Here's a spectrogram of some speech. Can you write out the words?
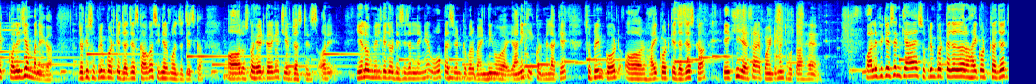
एक कॉलेजियम बनेगा, जो कि सुप्रीम कोर्ट के जजेस का होगा सीनियर मोस्ट जजेस का। और उसको हेड करेंगे चीफ जस्टिस और ये लोग मिलके जो डिसीज़न लेंगे, वो प्रेसिडेंट के ऊपर बाइंडिंग होगा, यानी कि कुल मिला के सुप्रीम कोर्ट और हाई कोर्ट के जजेस का एक ही जैसा अपॉइंटमेंट होता है। क्वालिफिकेशन क्या है? सुप्रीम कोर्ट का जज और हाई कोर्ट का जज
